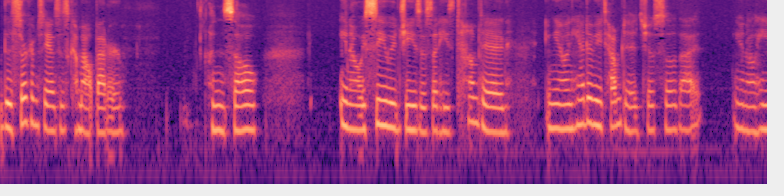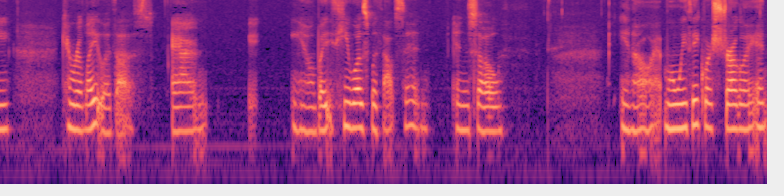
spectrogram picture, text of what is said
the circumstances come out better. And so, you know, we see with Jesus that He's tempted, you know, and He had to be tempted just so that, you know, He, can relate with us. And you know but he was without sin. And so you know when we think we're struggling and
